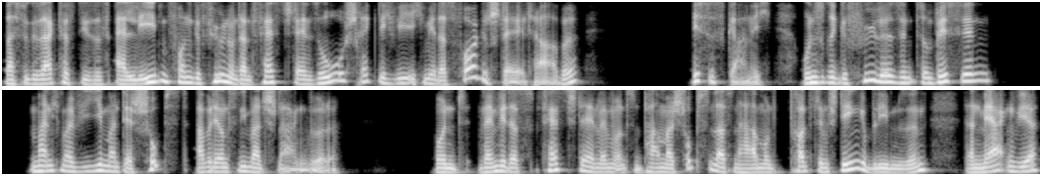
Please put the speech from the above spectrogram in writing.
was du gesagt hast, dieses Erleben von Gefühlen und dann feststellen, so schrecklich, wie ich mir das vorgestellt habe, ist es gar nicht. Unsere Gefühle sind so ein bisschen manchmal wie jemand, der schubst, aber der uns niemals schlagen würde. Und wenn wir das feststellen, wenn wir uns ein paar Mal schubsen lassen haben und trotzdem stehen geblieben sind, dann merken wir,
